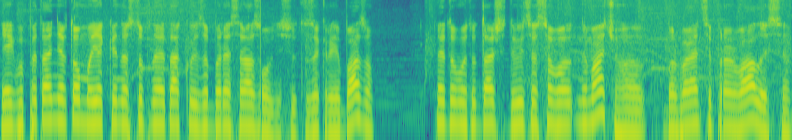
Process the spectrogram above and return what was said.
Якби питання в тому, як він наступною атакою забере сразу повністю, то закриє базу. Я думаю, тут далі дивитися особо нема чого. Барбаранці прорвалися.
